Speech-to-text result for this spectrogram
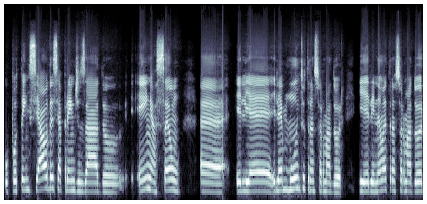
o potencial desse aprendizado em ação é, ele, é, ele é muito transformador. E ele não é transformador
